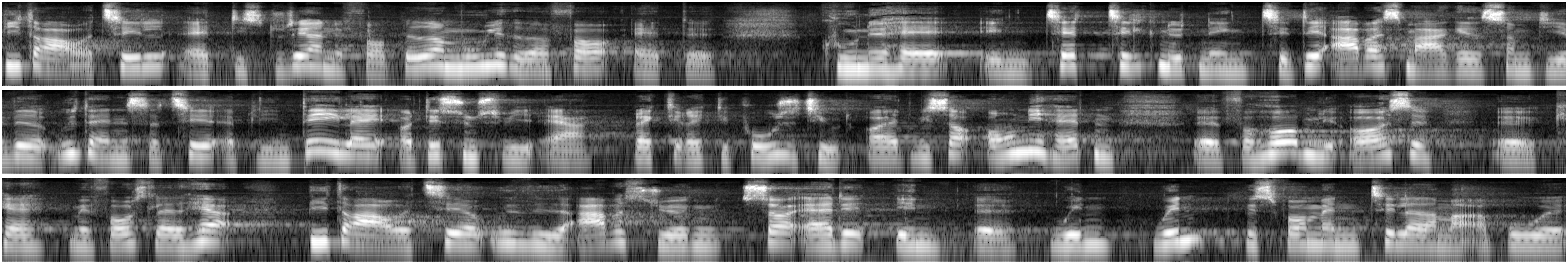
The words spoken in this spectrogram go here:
bidrager til, at de studerende får bedre muligheder for at øh, kunne have en tæt tilknytning til det arbejdsmarked, som de er ved at uddanne sig til at blive en del af, og det synes vi er rigtig, rigtig positivt. Og at vi så oven i hatten forhåbentlig også kan med forslaget her bidrage til at udvide arbejdsstyrken, så er det en øh, win-win. Hvis formanden tillader mig at bruge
